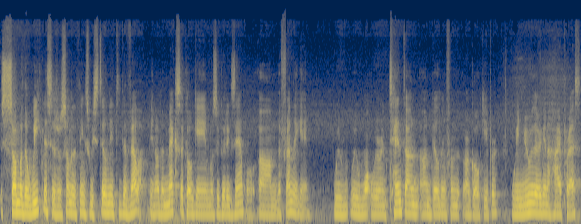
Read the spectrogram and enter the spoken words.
some of the weaknesses or some of the things we still need to develop. You know, the Mexico game was a good example, um, the friendly game. We, we, we were intent on, on building from our goalkeeper. We knew they were going to high press.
